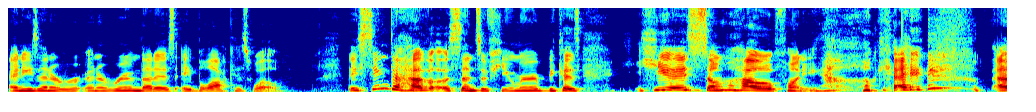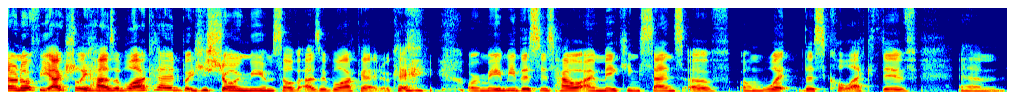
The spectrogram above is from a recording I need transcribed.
And he's in a, in a room that is a block as well. They seem to have a sense of humor because he is somehow funny. okay? I don't know if he actually has a blockhead, but he's showing me himself as a blockhead, okay? or maybe this is how I'm making sense of um, what this collective um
